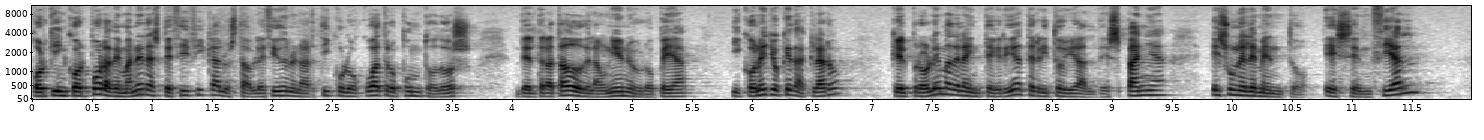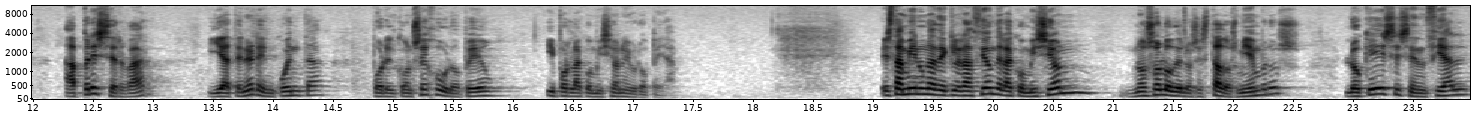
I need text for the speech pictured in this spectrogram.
porque incorpora de manera específica lo establecido en el artículo 4.2 del Tratado de la Unión Europea y con ello queda claro que el problema de la integridad territorial de España es un elemento esencial a preservar y a tener en cuenta por el Consejo Europeo y por la Comisión Europea. Es también una declaración de la Comisión, no solo de los Estados miembros, lo que es esencial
